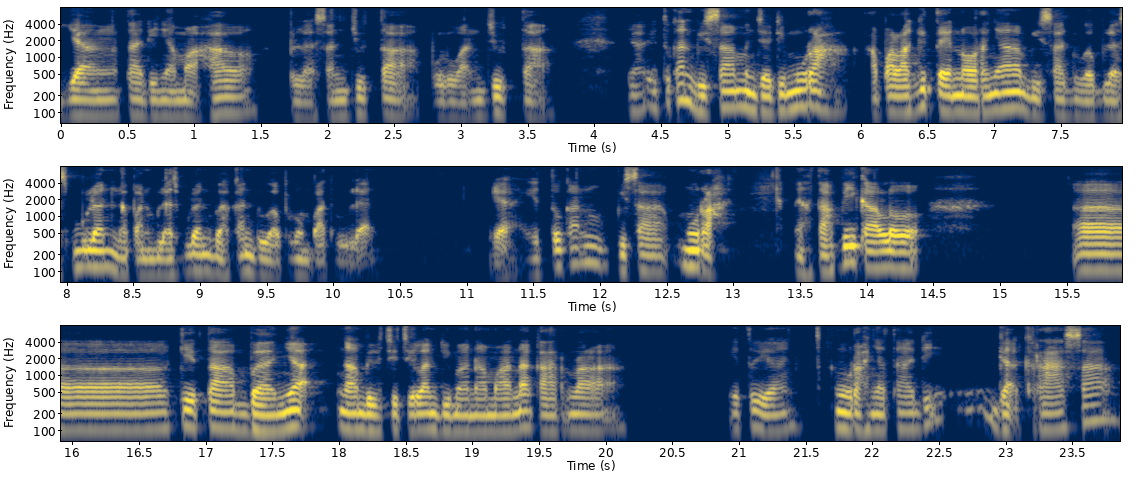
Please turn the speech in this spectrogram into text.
yang tadinya mahal belasan juta, puluhan juta, ya itu kan bisa menjadi murah, apalagi tenornya bisa 12 bulan, 18 bulan, bahkan 24 bulan. Ya, itu kan bisa murah. Nah, tapi kalau, eee, kita banyak ngambil cicilan di mana-mana karena itu ya, murahnya tadi, nggak kerasa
